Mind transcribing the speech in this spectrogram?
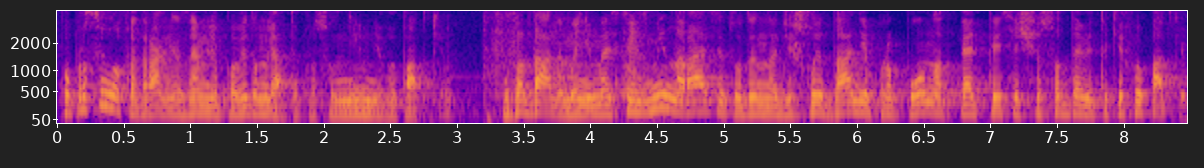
попросило федеральні землі повідомляти про сумнівні випадки. За даними німецьких змі, наразі туди надійшли дані про понад 5609 таких випадків.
